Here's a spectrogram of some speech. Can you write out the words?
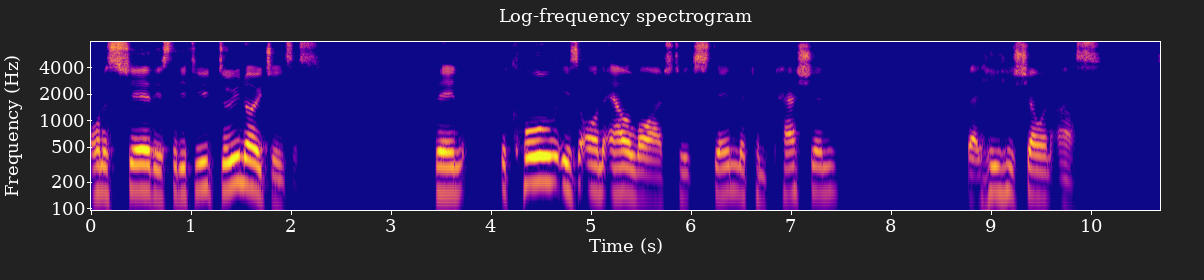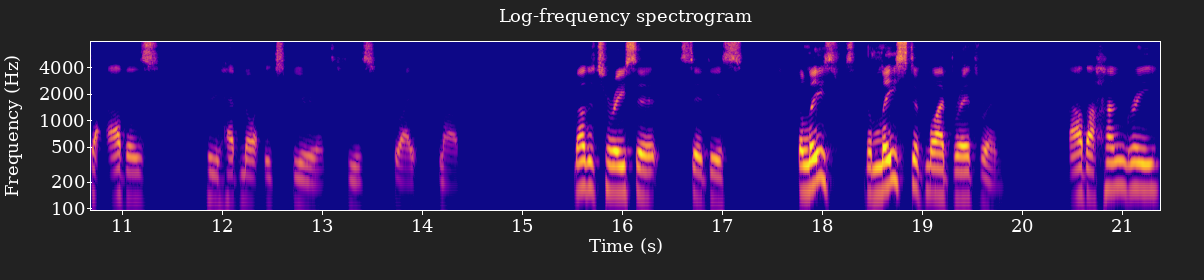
I want to share this that if you do know Jesus, then the call is on our lives to extend the compassion that he has shown us to others who have not experienced his great love. Mother Teresa said this the least, the least of my brethren are the hungry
